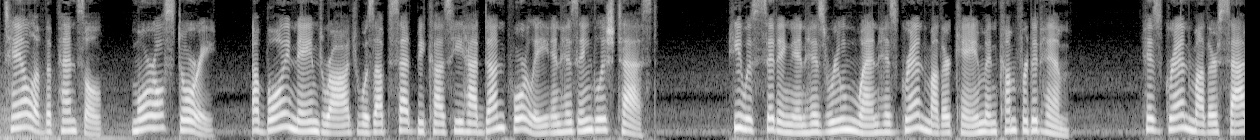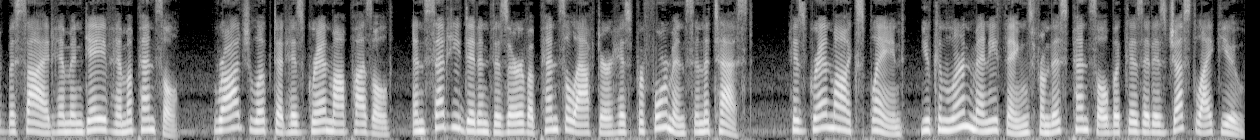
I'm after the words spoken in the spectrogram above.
Tale of the Pencil. Moral Story. A boy named Raj was upset because he had done poorly in his English test. He was sitting in his room when his grandmother came and comforted him. His grandmother sat beside him and gave him a pencil. Raj looked at his grandma puzzled, and said he didn't deserve a pencil after his performance in the test. His grandma explained, you can learn many things from this pencil because it is just like you.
